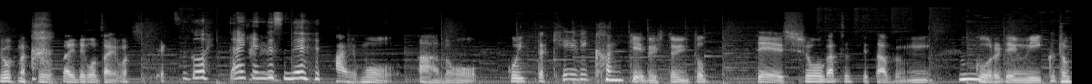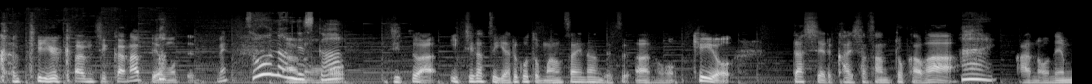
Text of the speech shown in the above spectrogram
ような状態でございまして。すごい大変ですね。はい、もうあのこういった経理関係の人にとって正月って多分、うん、ゴールデンウィークとかっていう感じかなって思ってるんですね。そうなんですか？実は1月やること満載なんです。あの、給与出してる会社さんとかは、はい、あの、年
